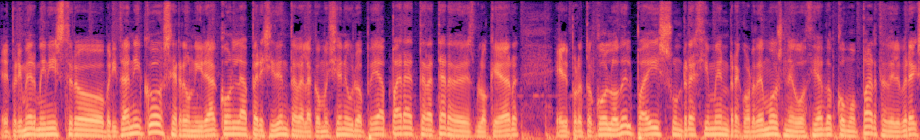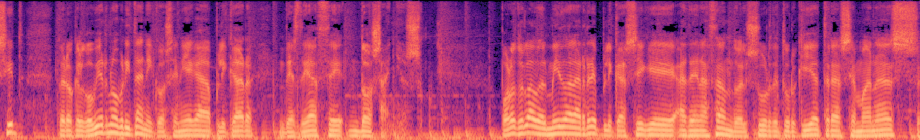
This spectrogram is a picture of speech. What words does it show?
El primer ministro británico se reunirá con la presidenta de la Comisión Europea para tratar de desbloquear el protocolo del país, un régimen, recordemos, negociado como parte del Brexit, pero que el gobierno británico se niega a aplicar desde hace dos años. Por otro lado, el miedo a la réplica sigue atenazando el sur de Turquía tras semanas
